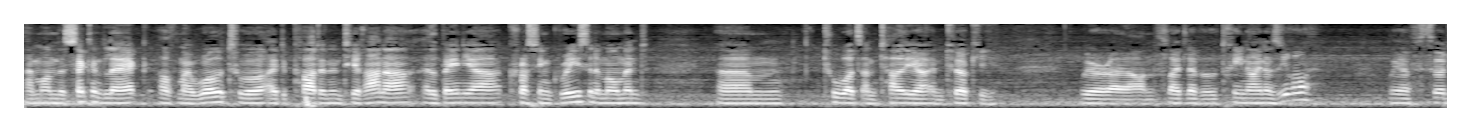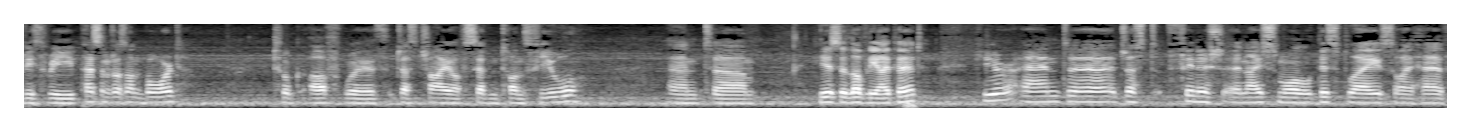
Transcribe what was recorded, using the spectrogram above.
I'm on the second leg of my world tour. I departed in Tirana, Albania, crossing Greece in a moment, um, towards Antalya in Turkey. We're uh, on flight level 390. We have 33 passengers on board. Took off with just shy of 7 tons fuel. And um, here's a lovely iPad here and uh, just finish a nice small display so I have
